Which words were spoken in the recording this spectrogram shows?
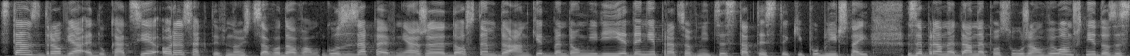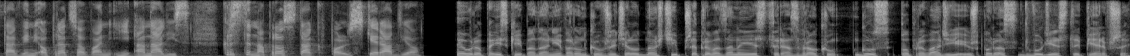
stan zdrowia, edukację oraz aktywność zawodową. GUS zapewnia, że dostęp do ankiet będą mieli jedynie pracownicy statystyki publicznej. Zebrane dane posłużą wyłącznie do zestawień opracowań i analiz. Krystyna Prostak, Polskie Radio. Europejskie badanie warunków życia ludności przeprowadzane jest raz w roku. GUS poprowadzi je już po raz 21.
